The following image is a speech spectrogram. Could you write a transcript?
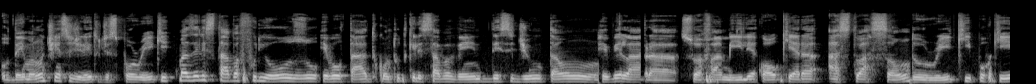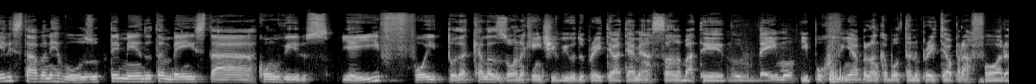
O Damon não tinha esse direito de expor Rick, mas ele estava furioso, revoltado com tudo que ele estava vendo, e decidiu então revelar para sua família qual que era a situação do Rick, porque ele estava nervoso, temendo também estar com o vírus. E aí foi toda aquela zona que a gente viu do Preytel até ameaçando bater no Damon e por fim a Blanca botando o Preytel para fora.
